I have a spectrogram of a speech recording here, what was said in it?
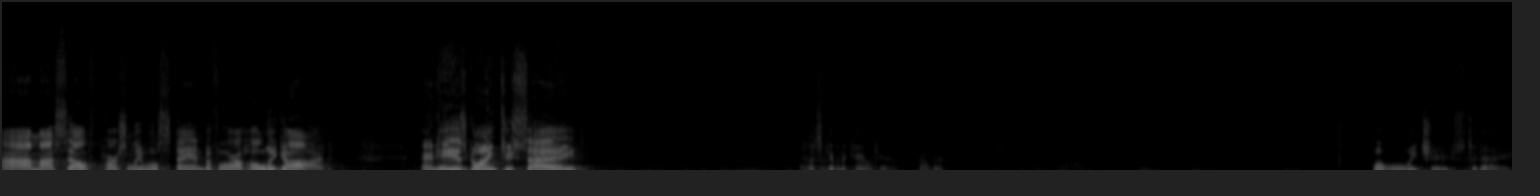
I myself personally will stand before a holy God, and He is going to say, Let's give an account here, brother. What will we choose today?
